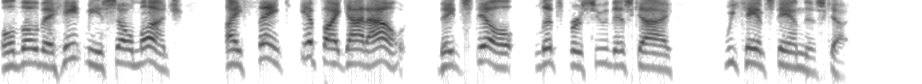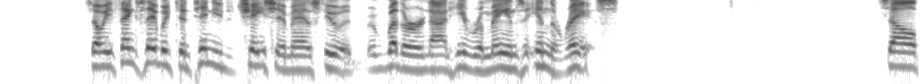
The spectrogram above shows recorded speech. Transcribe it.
although they hate me so much, I think if I got out, they'd still, let's pursue this guy. We can't stand this guy. So he thinks they would continue to chase him as to whether or not he remains in the race. So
